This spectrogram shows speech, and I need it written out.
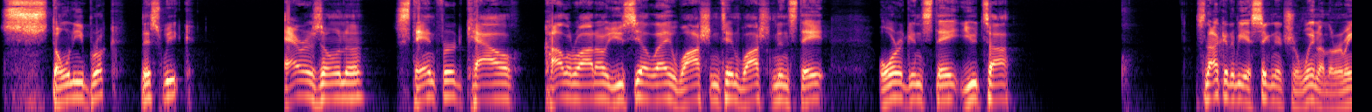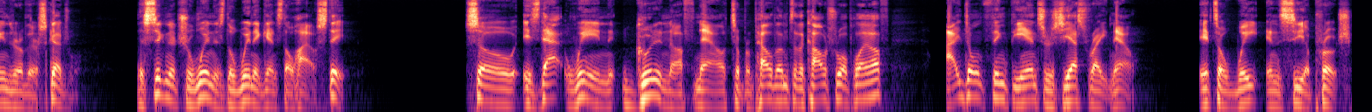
Stony Brook this week, Arizona, Stanford, Cal, Colorado, UCLA, Washington, Washington State, Oregon State, Utah. It's not going to be a signature win on the remainder of their schedule. The signature win is the win against Ohio State. So, is that win good enough now to propel them to the college football playoff? I don't think the answer is yes right now. It's a wait and see approach.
